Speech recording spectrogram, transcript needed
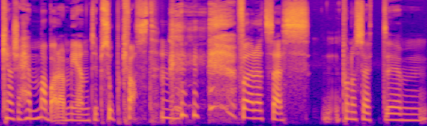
Kanske hemma bara med en typ sopkvast. Mm. För att så här, på något sätt em,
